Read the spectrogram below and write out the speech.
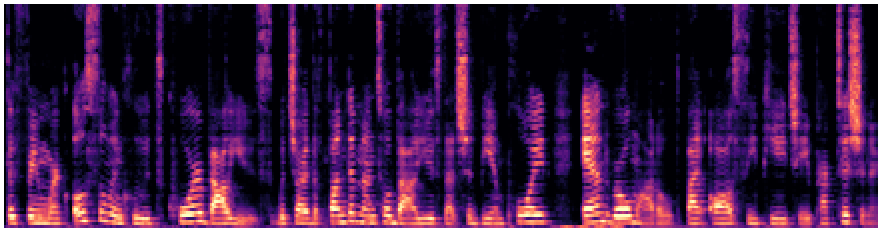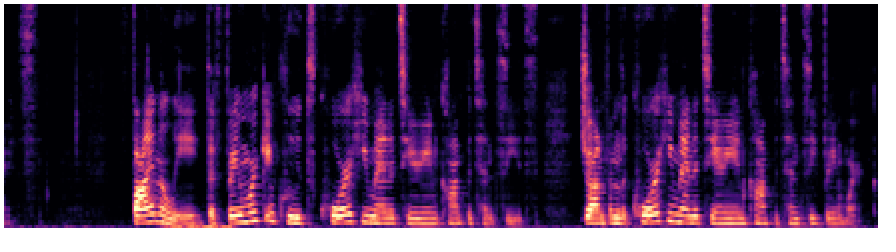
The framework also includes core values, which are the fundamental values that should be employed and role modeled by all CPHA practitioners. Finally, the framework includes core humanitarian competencies, drawn from the Core Humanitarian Competency Framework.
